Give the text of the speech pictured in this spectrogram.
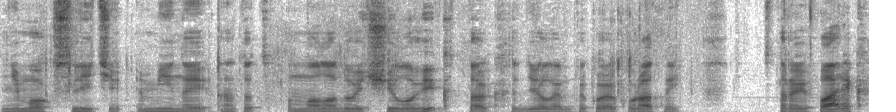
не мог слить миной этот молодой человек. Так, делаем такой аккуратный стрейфарик.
